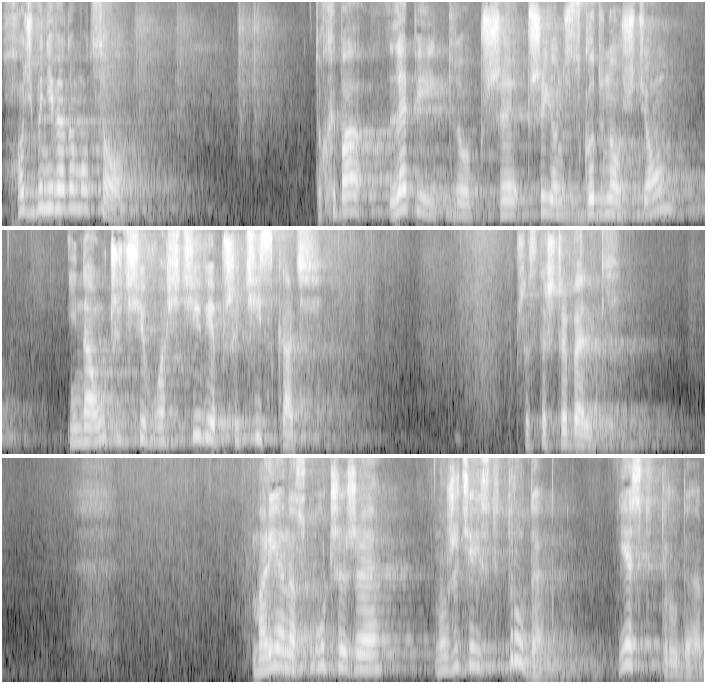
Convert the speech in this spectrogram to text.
Choćby nie wiadomo co to chyba lepiej to przy, przyjąć z godnością i nauczyć się właściwie przyciskać przez te szczebelki. Maria nas uczy, że no, życie jest trudem. Jest trudem.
